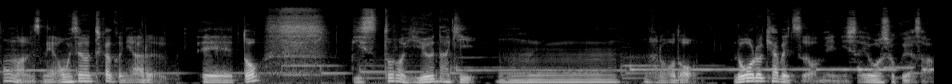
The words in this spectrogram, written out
そうなんですね。お店の近くにある、えーと、ビストロユーナギ。うーん、なるほど。ロールキャベツをメインにした洋食屋さ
